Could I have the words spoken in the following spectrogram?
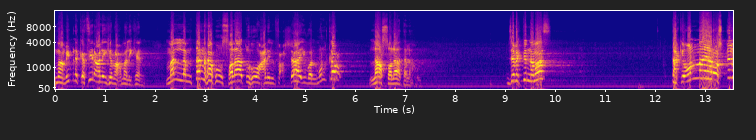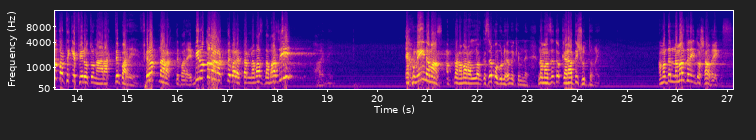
ইমাম ইবনে কাসির আলাইহি রহমা লিখেন মাল্লাম তানহাহু সালাতুহু আনিল ফাহশাই ওয়াল মুনকার, লা সালাত লাহু। যে ব্যক্তির নামাজ তাকে অন্যায় আর অশ্লীলতা থেকে ফেরত না রাখতে পারে, ফেরত না রাখতে পারে, বিরত না রাখতে পারে, তার নামাজ নামাজই হয় নাই। এখন এই নামাজ আপনার আমার আল্লাহর কাছে কবুল হবে কেমনে? নামাজে তো কেরাতি শুদ্ধ নাই। আমাদের নামাজের এই দশা হয়ে গেছে।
